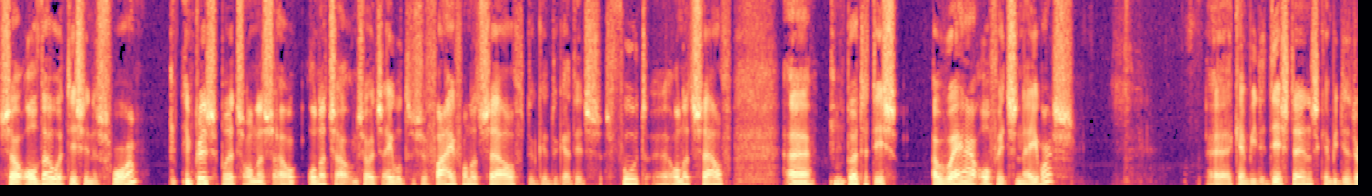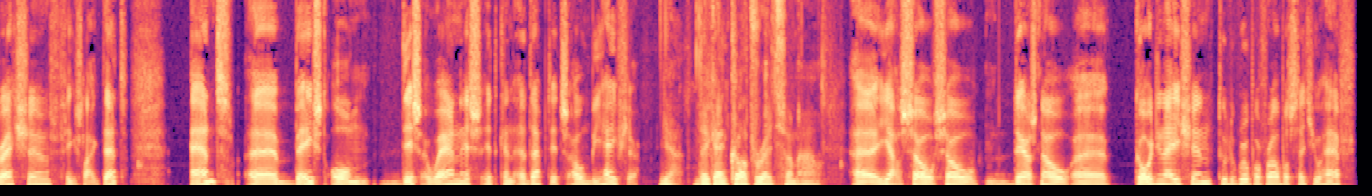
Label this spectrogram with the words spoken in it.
So although it is in a swarm, in principle it's on its own. On its own, so it's able to survive on itself, to get, to get its food uh, on itself, uh, but it is aware of its neighbors. Uh, can be the distance, can be the direction, things like that. And uh, based on this awareness, it can adapt its own behavior. Yeah, they can cooperate somehow. Uh, yeah, so so there's no uh, coordination to the group of robots that you have,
